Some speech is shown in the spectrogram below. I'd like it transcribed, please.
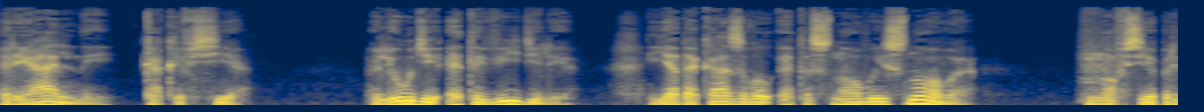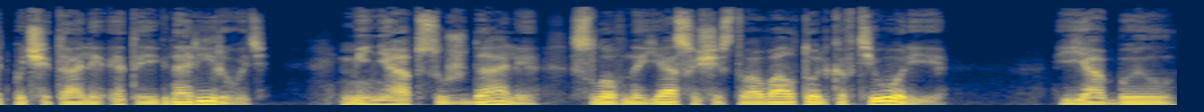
реальный, как и все. Люди это видели. Я доказывал это снова и снова. Но все предпочитали это игнорировать. Меня обсуждали, словно я существовал только в теории. Я был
